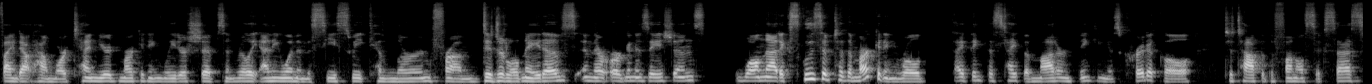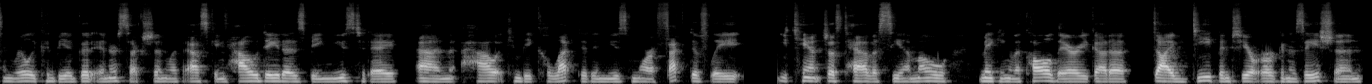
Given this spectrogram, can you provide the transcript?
find out how more tenured marketing leaderships and really anyone in the C suite can learn from digital natives in their organizations. While not exclusive to the marketing role, I think this type of modern thinking is critical to top of the funnel success and really could be a good intersection with asking how data is being used today and how it can be collected and used more effectively. You can't just have a CMO making the call there. You got to dive deep into your organization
